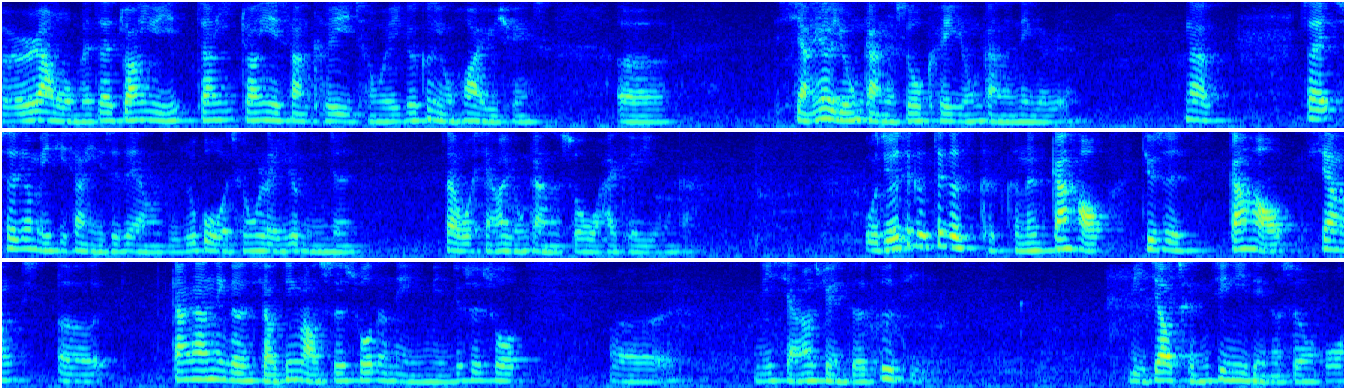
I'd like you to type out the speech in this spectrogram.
而让我们在专业专专业上可以成为一个更有话语权，呃，想要勇敢的时候可以勇敢的那个人。那在社交媒体上也是这样子。如果我成为了一个名人，在我想要勇敢的时候，我还可以勇敢。我觉得这个这个可可能刚好就是刚好像呃刚刚那个小金老师说的那一面，就是说呃你想要选择自己比较沉静一点的生活，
